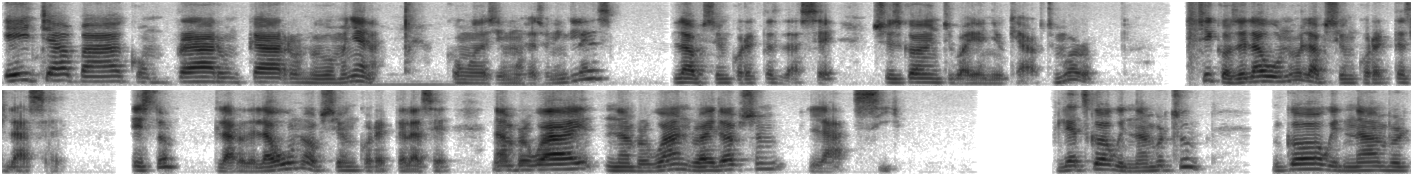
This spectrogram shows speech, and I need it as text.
ella va a comprar un carro nuevo mañana. Como decimos eso en inglés, la opción correcta es la C. She's going to buy a new car tomorrow. Chicos, de la 1, la opción correcta es la C. ¿Listo? Claro, de la 1, opción correcta la C. Number one, number one, right option, la C. Let's go with number two. Go with number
